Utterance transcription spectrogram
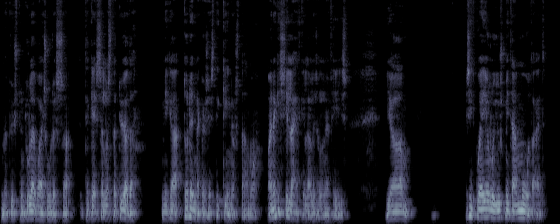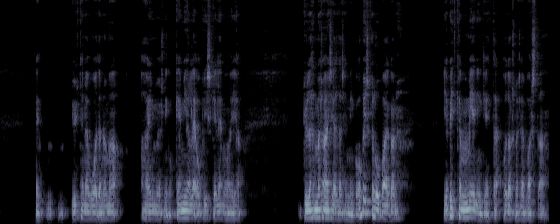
mä pystyn tulevaisuudessa tekemään sellaista työtä, mikä todennäköisesti kiinnostaa mua. Ainakin sillä hetkellä oli sellainen fiilis. Ja sitten kun ei ollut just mitään muuta, että et yhtenä vuotena mä hain myös niin kemialle opiskelemaan ja kyllähän mä sain sieltä sen niin opiskelupaikan ja pitkään mä mietinkin, että otaks mä sen vastaan.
